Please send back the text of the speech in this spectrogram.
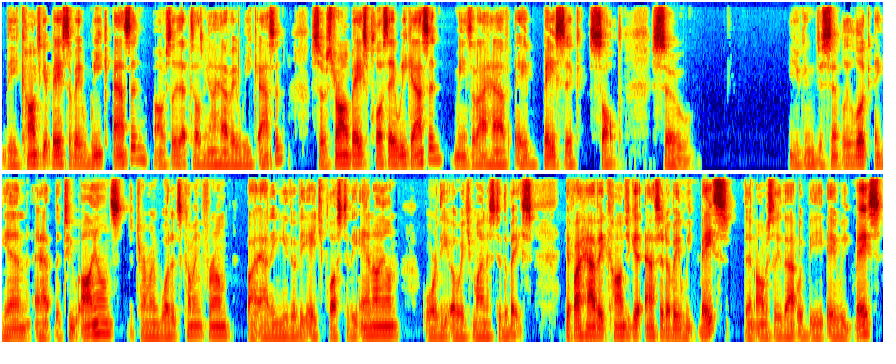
The conjugate base of a weak acid, obviously that tells me I have a weak acid. So strong base plus a weak acid means that I have a basic salt. So you can just simply look again at the two ions, determine what it's coming from by adding either the H plus to the anion or the OH minus to the base. If I have a conjugate acid of a weak base, then obviously that would be a weak base.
